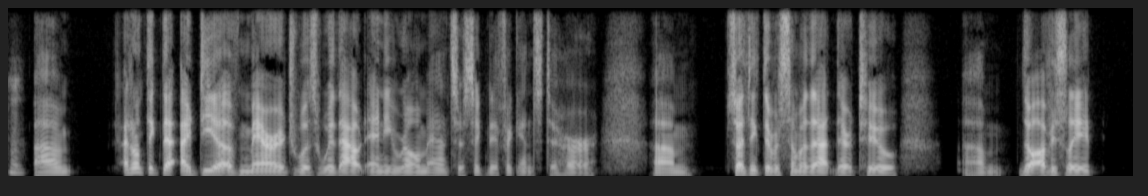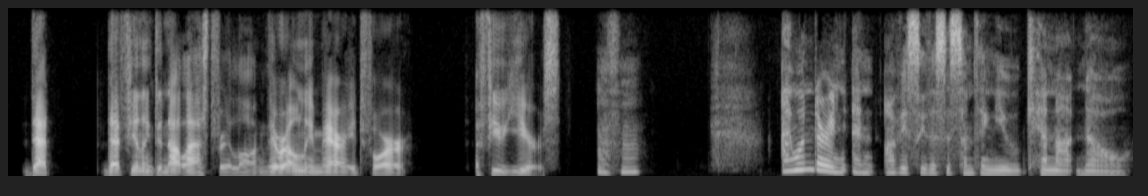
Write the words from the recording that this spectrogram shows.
Hmm. Um, I don't think that idea of marriage was without any romance or significance to her. Um, so I think there was some of that there too. Um, though obviously that that feeling did not last very long. They were only married for a few years. Mm-hmm. I wonder, and, and obviously this is something you cannot know,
